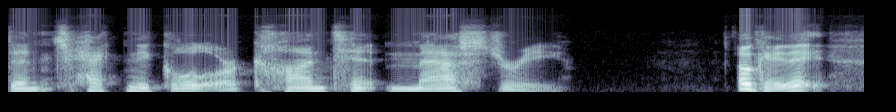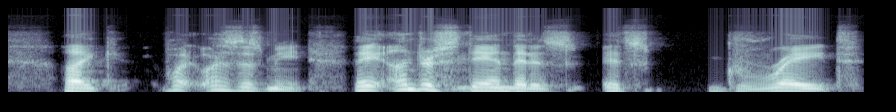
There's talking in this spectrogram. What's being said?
than technical or content mastery. Okay, they like what, what does this mean? They understand that it's it's great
